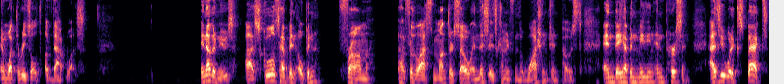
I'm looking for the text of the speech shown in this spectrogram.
and what the result of that was. In other news, uh, schools have been open from uh, for the last month or so, and this is coming from the Washington Post, and they have been meeting in person. As you would expect,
